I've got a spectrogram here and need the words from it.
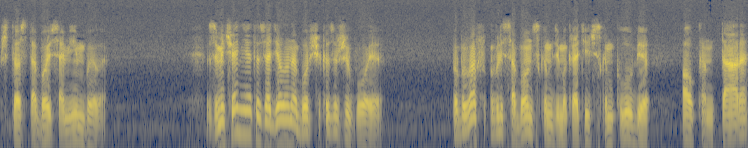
что с тобой самим было». Замечание это задело наборщика за живое. Побывав в Лиссабонском демократическом клубе «Алкантара»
